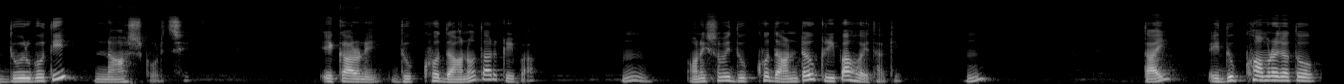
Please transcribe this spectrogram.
দুর্গতি নাশ করছে। এ কারণে দুঃখ দানও তার কৃপা। হুম। অনেক সময় দুঃখ দানটাও কৃপা হয়ে থাকে, হুম? তাই এই দুঃখ আমরা যত,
